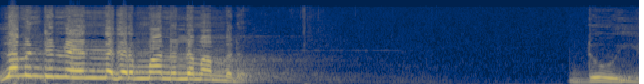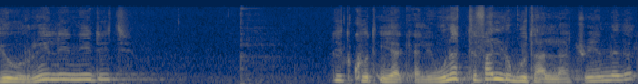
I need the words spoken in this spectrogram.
ለምንድን ነው ይህንን ነገር ማንን ለማመደው? do you really need it? እኮ ጥያቄ አለኝ። እውነት ትፈልጉታላችሁ ይህን ነገር?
